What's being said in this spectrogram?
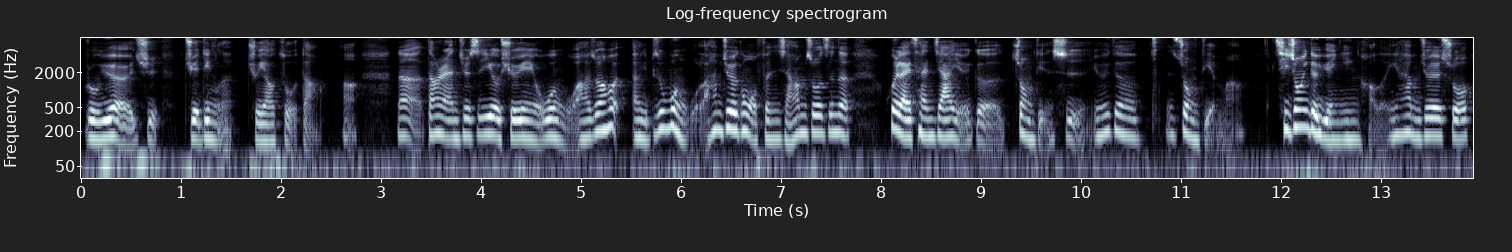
如约而至，决定了就要做到啊。那当然就是也有学员有问我，他说会呃也不是问我了，他们就会跟我分享，他们说真的会来参加，有一个重点是有一个重点嘛，其中一个原因好了，因为他们就会说，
